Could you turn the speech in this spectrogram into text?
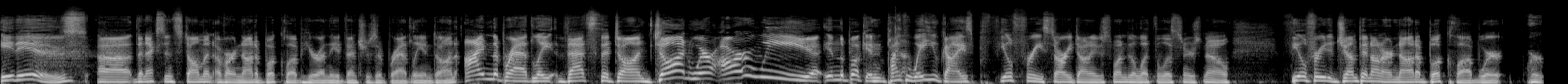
It is uh, the next installment of our Not a Book Club here on the Adventures of Bradley and Dawn. I'm the Bradley. That's the Dawn. Dawn, where are we in the book? And by the way, you guys, feel free. Sorry, Dawn. I just wanted to let the listeners know. Feel free to jump in on our Not a Book Club where we're,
